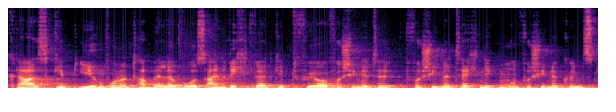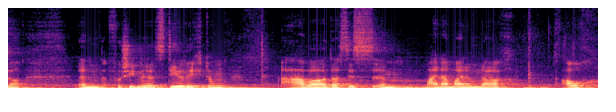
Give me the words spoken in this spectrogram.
klar, es gibt irgendwo eine Tabelle, wo es einen Richtwert gibt für verschiedene, verschiedene Techniken und verschiedene Künstler, ähm, verschiedene Stilrichtungen. Aber das ist ähm, meiner Meinung nach auch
